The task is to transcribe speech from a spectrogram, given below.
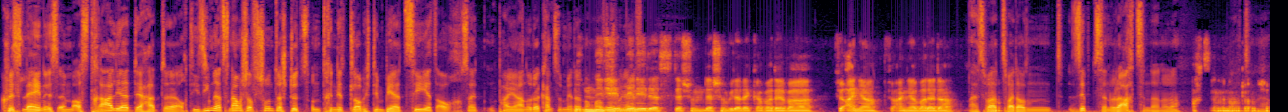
Chris Lane ist ähm, Australier, der hat äh, auch die sieben Nationalmannschaft schon unterstützt und trainiert, glaube ich, den BRC jetzt auch seit ein paar Jahren. Oder kannst du mir da nochmal Nee, nee, nee, nee, der ist, der, ist schon, der ist schon wieder weg, aber der war für ein Jahr, für ein Jahr war der da. Das war 2017 oder 18 dann, oder? 18, genau, glaube ich, ja.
